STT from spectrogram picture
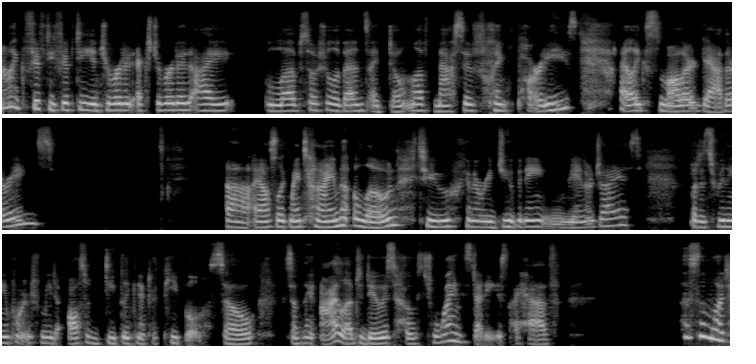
i'm like 50 50 introverted extroverted. I love social events. I don't love massive like parties. I like smaller gatherings. Uh, i also like my time alone to kind of rejuvenate and re-energize. But it's really important for me to also deeply connect with people. So something i love to do is host wine studies. I have a somewhat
